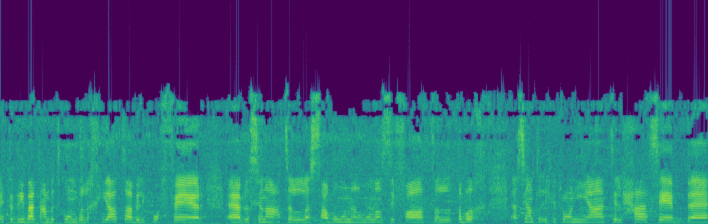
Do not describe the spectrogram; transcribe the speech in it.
التدريبات عم بتكون بالخياطة بالكوافير آه بصناعة الصابون المنظفات الطبخ صيانة الإلكترونيات الحاسب آه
